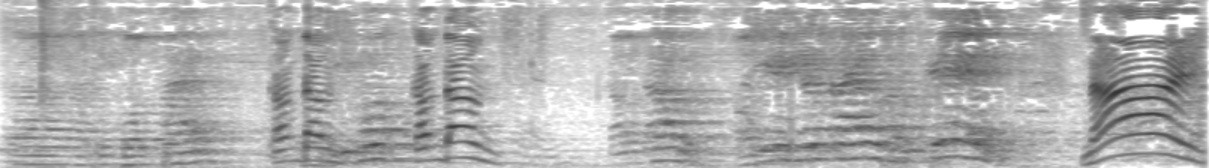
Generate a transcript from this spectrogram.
sa ating. Countdown. Countdown. Countdown. Okay, dito tayo. Okay. Nine,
